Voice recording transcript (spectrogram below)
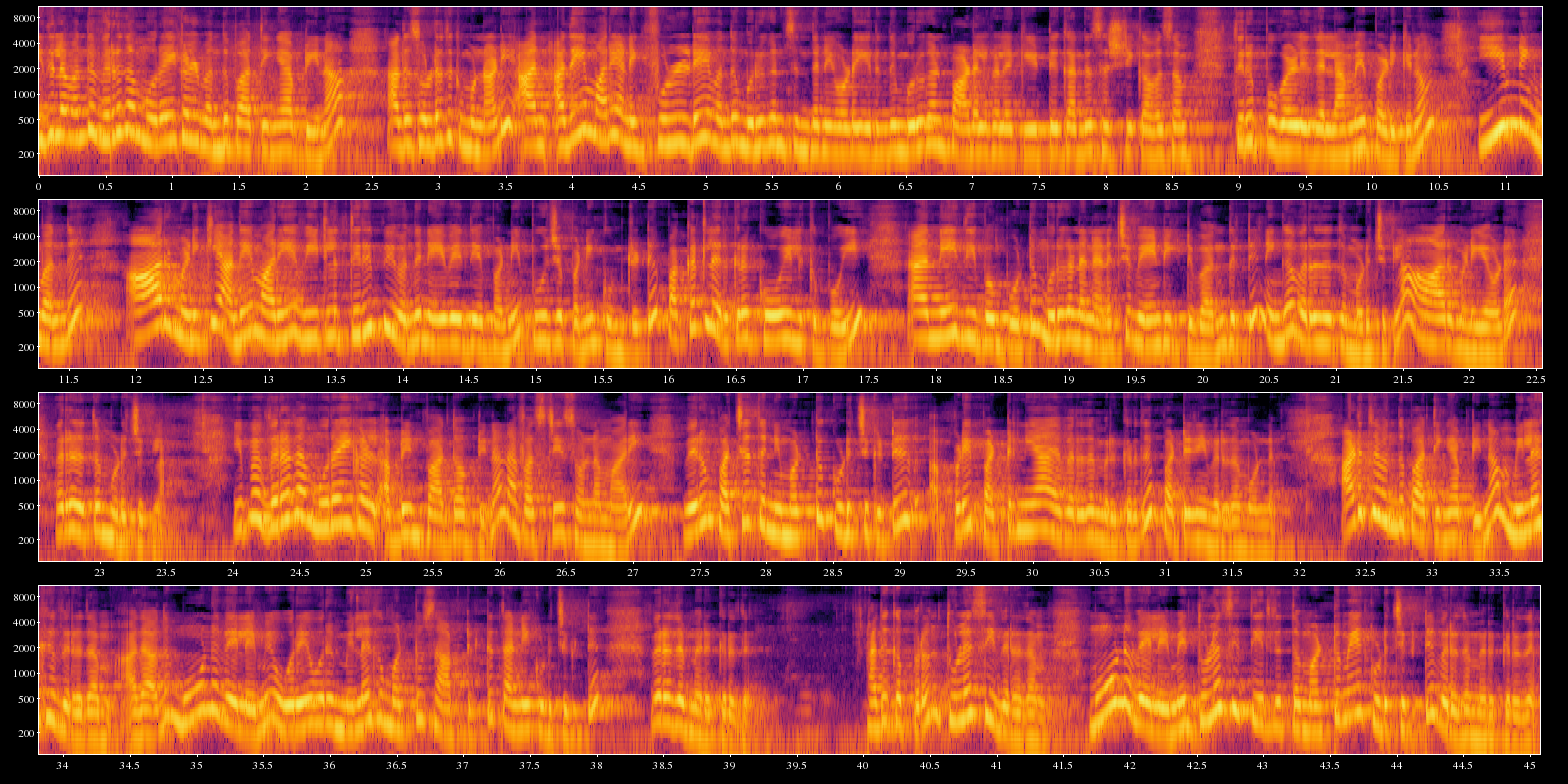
இதில் வந்து விரத முறைகள் வந்து பார்த்தீங்க அப்படின்னா அதை சொல்கிறதுக்கு முன்னாடி அதே மாதிரி அன்றைக்கி ஃபுல் டே வந்து முருகன் சிந்தனையோடு இருந்து முருகன் பாடல்களை கேட்டு கந்த சஷ்டி கவசம் திருப்புகள் இதெல்லாமே படிக்கணும். ஈவினிங் வந்து ஆறு மணிக்கு அதே மாதிரியே வீட்டில் திருப்பி வந்து நெய்வேத்தியம் பண்ணி பூஜை பண்ணி கும்பிட்டுட்டு பக்கத்தில் இருக்கிற கோயிலுக்கு போய் நெய் தீபம் போட்டு முருகனை நினச்சி வேண்டிக்கிட்டு வந்துட்டு நீங்கள் விரதத்தை முடிச்சுக்கலாம். ஆறு மணியோட விரதத்தை முடிச்சுக்கலாம். இப்போ விரத முறைகள் அப்படின்னு பார்த்தோம் அப்படின்னா நான் ஃபஸ்ட்டே சொன்ன மாதிரி வெறும் பச்சை தண்ணி மட்டும் குடிச்சிக்கிட்டு அப்படியே பட்டினியாக விரதம் இருக்கிறது பட்டினி விரதம் ஒன்று அடுத்து வந்து பார்த்திங்க அப்படின்னா மிளகு விரதம். அதாவது மூணு வேலையுமே ஒரே ஒரு மிளகு மட்டும் சாப்பிட்டுக்கிட்டு தண்ணி குடிச்சிக்கிட்டு விரதம் விரதம் இருக்கிறது. அதுக்கப்புறம் துளசி விரதம். மூணு வேலையுமே துளசி தீர்த்தத்தை மட்டுமே குடிச்சிக்கிட்டு விரதம் இருக்கிறது.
